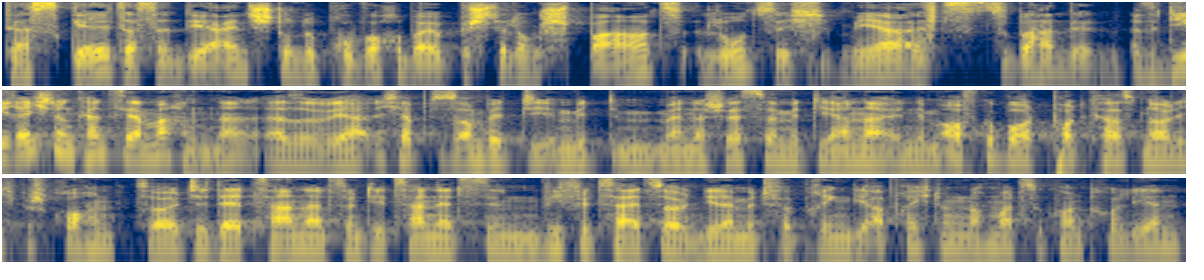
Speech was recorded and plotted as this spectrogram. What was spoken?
das Geld, das dann der eine Stunde pro Woche bei Bestellung spart, lohnt sich mehr als zu behandeln. Also die Rechnung kannst du ja machen. Ne? Also wir, ich habe das auch mit, mit meiner Schwester, mit Diana in dem Aufgebaut-Podcast neulich besprochen. Sollte der Zahnarzt und die Zahnärztin, wie viel Zeit sollten die damit verbringen, die Abrechnung nochmal zu kontrollieren?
